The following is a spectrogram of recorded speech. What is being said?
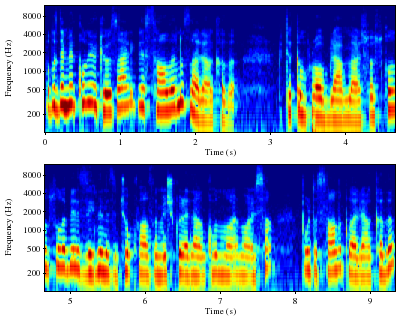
Bu da demek oluyor ki özellikle sağlığınızla alakalı bir takım problemler söz konusu olabilir. Zihninizi çok fazla meşgul eden konular varsa burada sağlıkla alakalı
